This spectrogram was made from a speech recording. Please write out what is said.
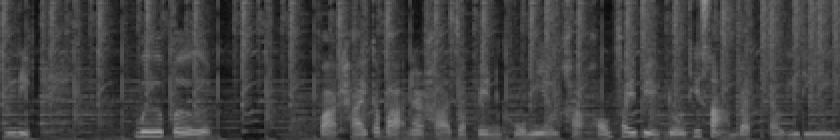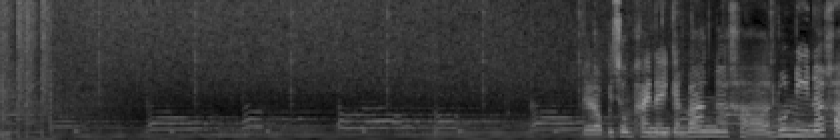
ทัลลิก มือเปิด ฝาท้ายกระบะนะคะ จะเป็นโครเมียมค่ะ พร้อมไฟเบรกดวงที่ 3 แบบ LED ดี๋ยวเราไปชมภายในกันบ้างนะคะ รุ่นนี้นะคะ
